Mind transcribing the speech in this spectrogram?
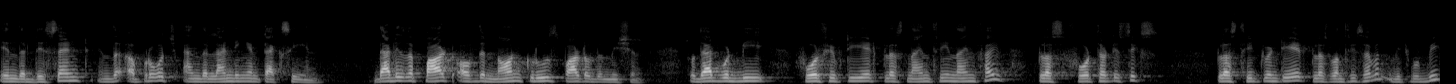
in the descent, in the approach and the landing and taxi in. That is a part of the non-cruise part of the mission. So, that would be 458 plus 9395 plus 436 plus 328 plus 137 which would be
